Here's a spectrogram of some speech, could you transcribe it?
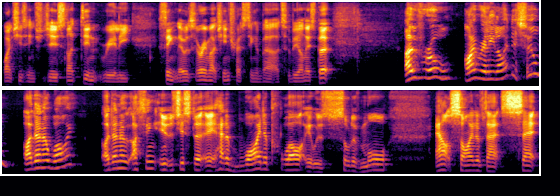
once she's introduced, and I didn't really think there was very much interesting about her to be honest. But overall, I really like this film. I don't know why. I don't know. I think it was just a, it had a wider plot. It was sort of more outside of that set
